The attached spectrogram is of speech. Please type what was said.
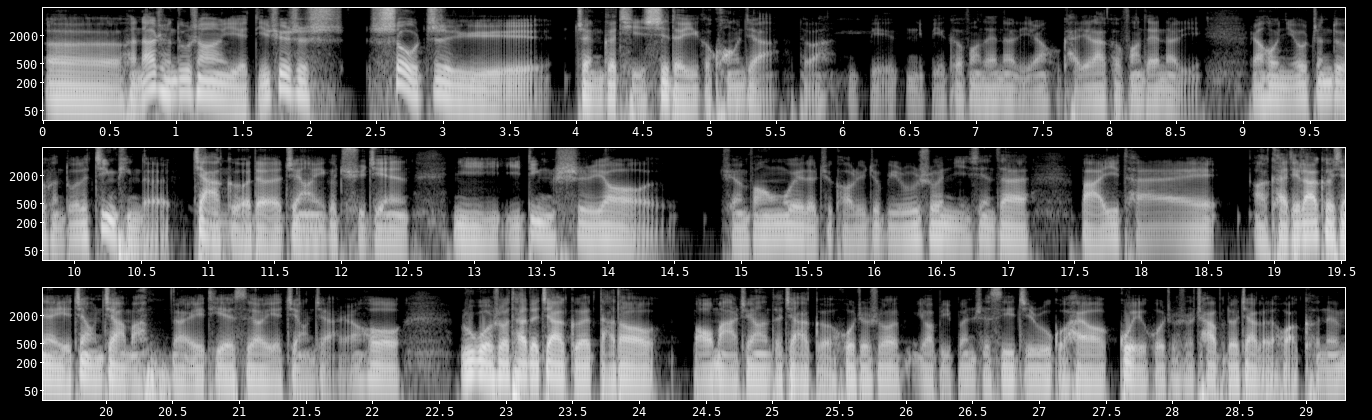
呃，很大程度上也的确是受制于整个体系的一个框架，对吧？你别你别克放在那里，然后凯迪拉克放在那里，然后你又针对很多的竞品的价格的这样一个区间，你一定是要。全方位的去考虑，就比如说你现在把一台啊凯迪拉克现在也降价嘛，那 ATS 要也降价，然后如果说它的价格达到宝马这样的价格，或者说要比奔驰 C 级如果还要贵，或者说差不多价格的话，可能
